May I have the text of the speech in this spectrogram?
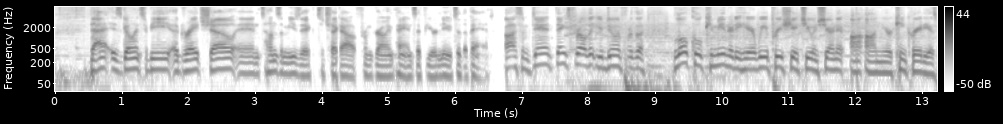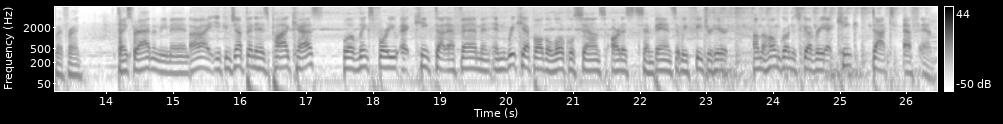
that is going to be a great show and tons of music to check out from Growing Pains if you're new to the band. Awesome. Dan, thanks for all that you're doing for the local community here. We appreciate you and sharing it on, on your Kink Radios, my friend. Thanks for having me, man. All right, you can jump into his podcast. We'll have links for you at kink.fm and, and recap all the local sounds, artists, and bands that we feature here on the Homegrown Discovery at kink.fm.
